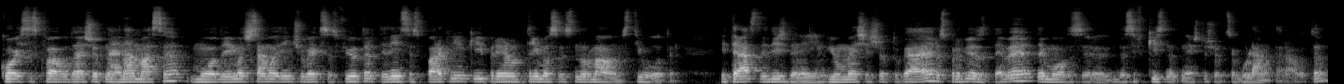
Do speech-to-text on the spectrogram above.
кой с каква вода, защото на една маса мога да имаш само един човек с филтър, един с парклинг и примерно трима с нормална стил water. И трябва да следиш да не им ги умешаш, защото тогава е разправя за тебе, те могат да се, да се вкиснат нещо, защото са голямата работа.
